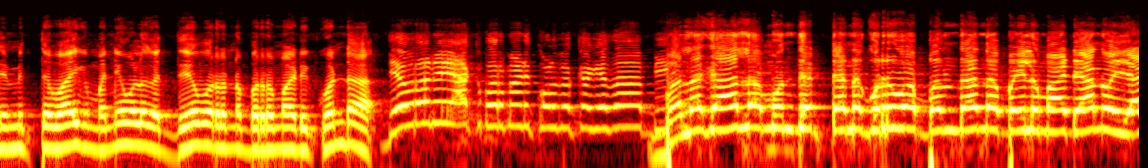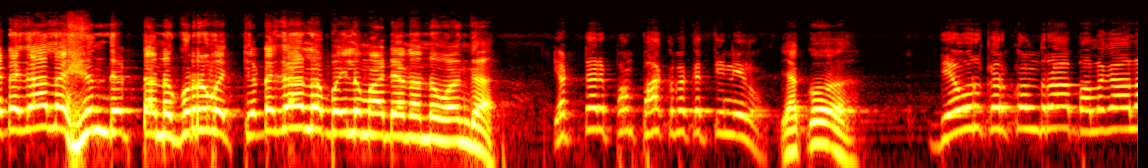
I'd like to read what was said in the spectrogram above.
ನಿಮಿತ್ತವಾಗಿ ಮನೆ ಒಳಗ ದೇವರನ್ನು ಬರಮಾಡಿಕೊಂಡ ದೇವರನ್ನ ಯಾಕೆ ಬರಮಾಡಿಕೊಳ್ಬೇಕಾಗ್ಯದ ಬಿ- ಬಲಗಾಲ ಮುಂದಿಟ್ಟನ ಗುರುವ ಬಂದನ ಬಯಲು ಮಾಡ್ಯಾನು ಎಡಗಾಲ ಹಿಂದಿಟ್ಟನ ಗುರುವ ಕೆಡಗಾಲ ಬಯಲು ಮಾಡ್ಯಾನ ಅನ್ನುವಂಗ ಎಟ್ಟರೆ ಪಂಪ್ ಹಾಕ್ಬೇಕತ್ತಿ ನೀನು. ಯಾಕೋ? ದೇವ್ರು ಕರ್ಕೊಂಡ್ರ ಬಲಗಾಲ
